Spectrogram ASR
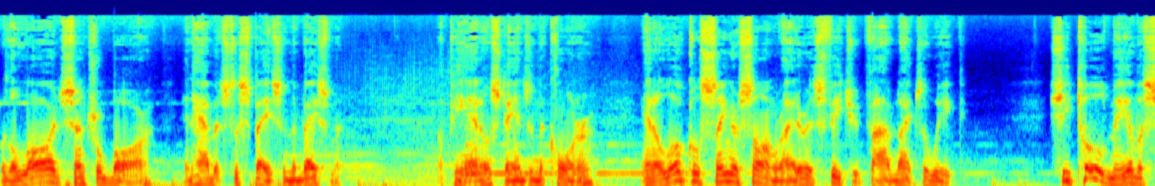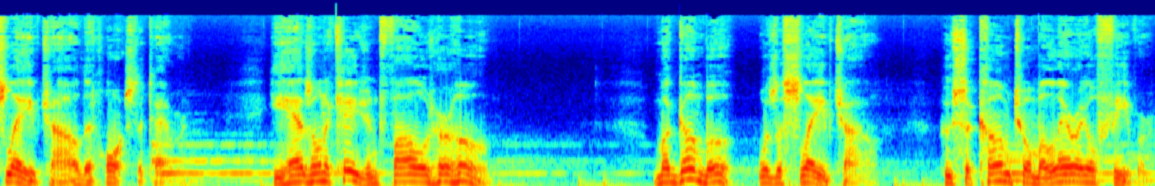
with a large central bar inhabits the space in the basement. A piano stands in the corner, and a local singer-songwriter is featured five nights a week. She told me of a slave child that haunts the tavern. He has on occasion followed her home. Magumba was a slave child who succumbed to a malarial fever.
